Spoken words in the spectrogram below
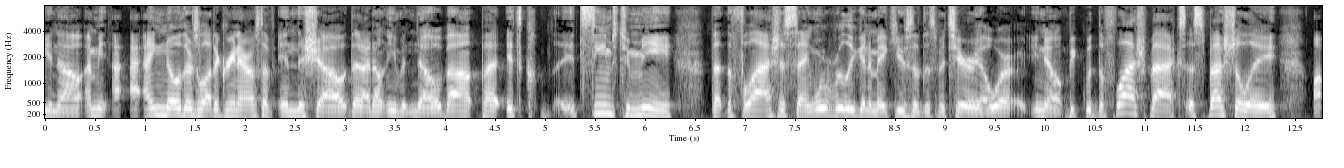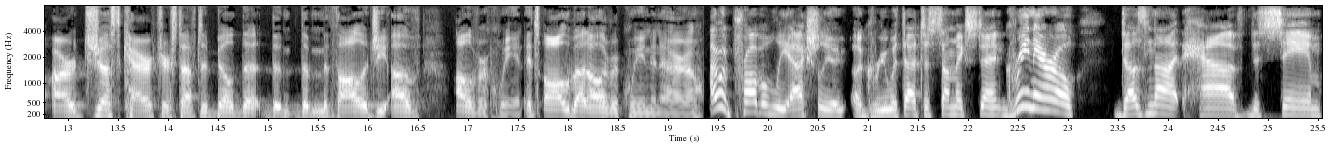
you know, I mean, I, I, know there's a lot of Green Arrow stuff in the show that I don't even know about, but it's it seems to me that the Flash is saying we're really going to make use of this material. Where you know, with the flashbacks, especially, are just character stuff to build the the, the mythology of Oliver Queen. It's all about Oliver Queen and Arrow. I would probably actually agree with that to some extent. Green Arrow does not have the same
